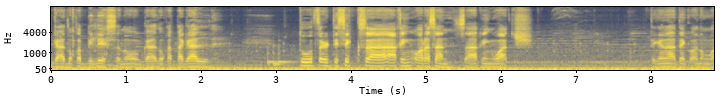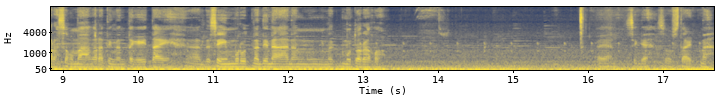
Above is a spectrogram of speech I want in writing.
gaano kabilis, ano, gaano katagal. 2.36 sa aking orasan, sa aking watch. Tingnan natin kung anong oras ako makakarating ng Tagaytay. Ah, the same route na dinaan ng nagmotor ako. Ayan, sige. So start na.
